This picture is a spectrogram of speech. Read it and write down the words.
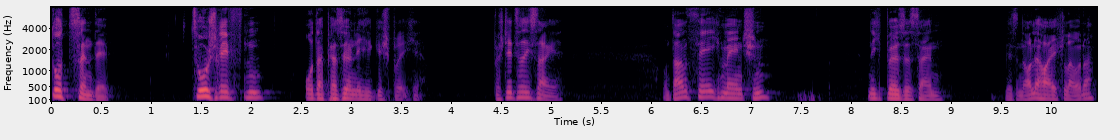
Dutzende Zuschriften oder persönliche Gespräche. Versteht, was ich sage? Und dann sehe ich Menschen, nicht böse sein, wir sind alle Heuchler, oder?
